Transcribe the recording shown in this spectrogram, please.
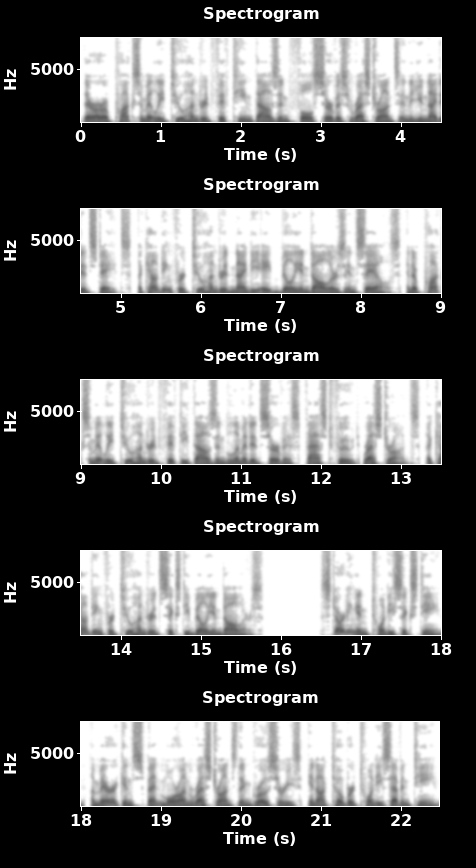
there are approximately 215,000 full-service restaurants in the United States, accounting for $298 billion in sales, and approximately 250,000 limited-service fast food restaurants, accounting for $260 billion. Starting in 2016, Americans spent more on restaurants than groceries. In October 2017,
